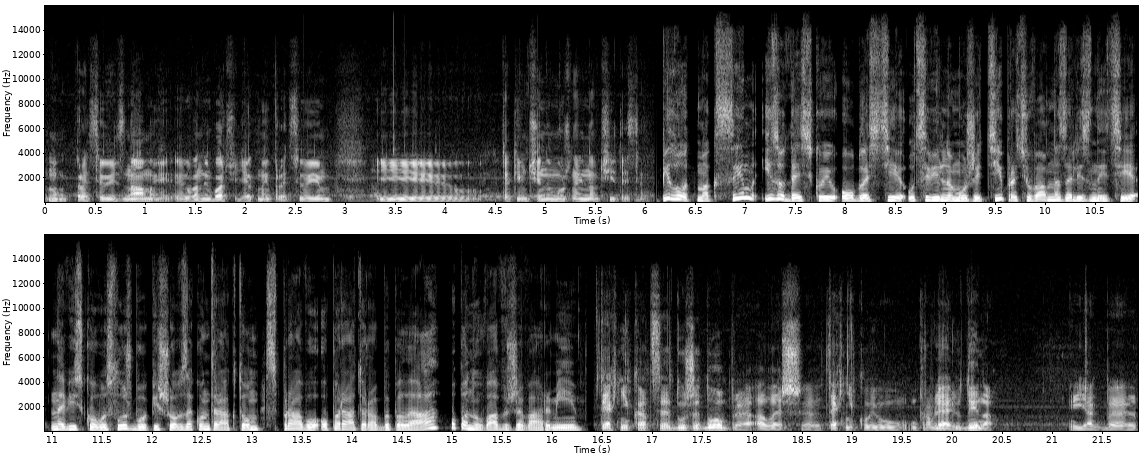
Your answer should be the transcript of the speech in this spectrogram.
ну, працюють з нами, вони бачать, як ми працюємо, і таким чином можна і навчитися. Пілот Максим із Одеської області у цивільному житті працював на залізниці. На військову службу пішов за контрактом. Справу оператора БПЛА опанував вже в армії. Техніка це дуже добре, але ж е, технікою управляє людина. І якби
